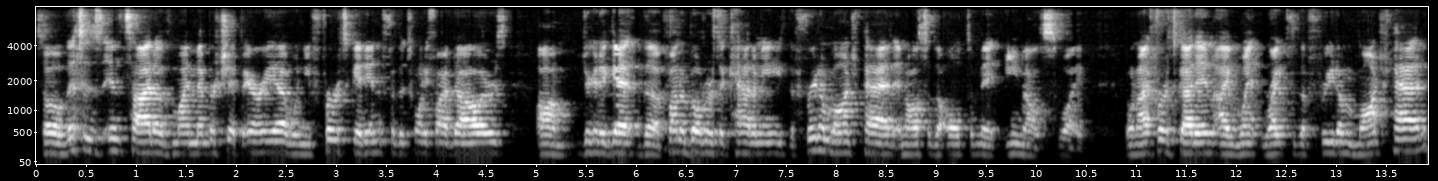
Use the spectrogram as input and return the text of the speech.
So this is inside of my membership area. When you first get in for the $25, um, you're going to get the Funnel Builders Academy, the Freedom Launchpad, and also the Ultimate Email Swipe. When I first got in, I went right to the Freedom Launchpad,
